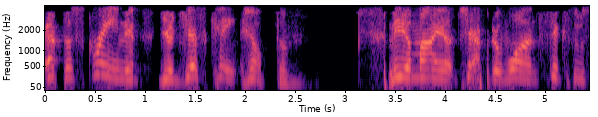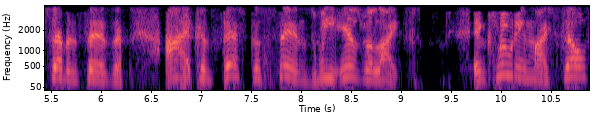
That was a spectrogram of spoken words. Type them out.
at the screen, you just can't help them. Nehemiah chapter 1, 6 through 7 says, I confess the sins we Israelites, including myself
